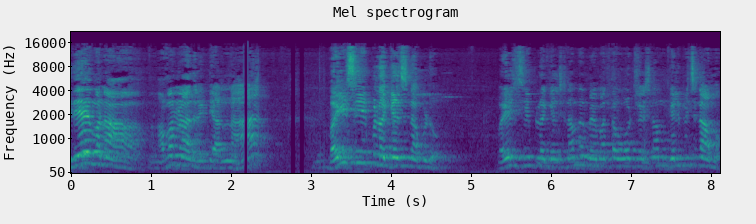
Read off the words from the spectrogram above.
ఇదే మన అమర్నాథ్ రెడ్డి అన్న వైసీపీలో గెలిచినప్పుడు వైసీపీలో గెలిచినాము మేమంతా ఓట్లు వేసినాము గెలిపించినాము.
